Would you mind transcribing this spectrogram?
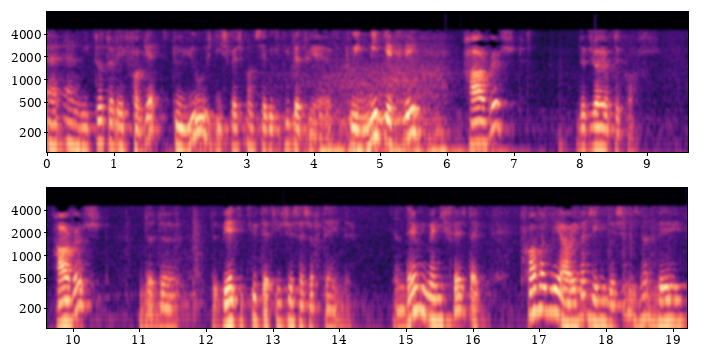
and, and, we totally forget to use this responsibility that we have to immediately harvest the joy of the cross, harvest the, the, the beatitude that Jesus has obtained. And there we manifest that probably our evangelization is not very,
